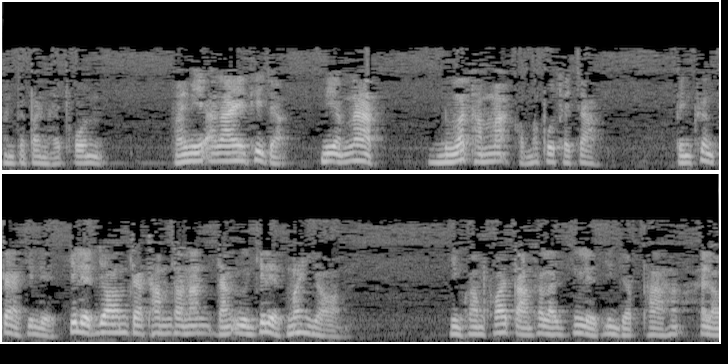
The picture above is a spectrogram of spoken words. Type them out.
มันจะไปไหนพ้น ไม่มีอะไรที่จะมีอำนาจเหนือธรรมะของพระพุทธเจ้า เป็นเครื่องแก้กิเลส กิเลสยอมจะทำเท่านั้นอย่างอื่นกิเลสไม่ยอม ยิ่งความคล้อยตามเท่าไรกิเลสยิ่งจะพาให้เรา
